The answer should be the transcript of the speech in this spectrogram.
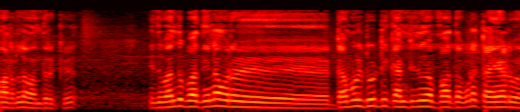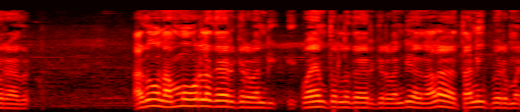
மாடலில் வந்திருக்கு. இது வந்து பார்த்திங்கன்னா ஒரு டபுள் டியூட்டி கண்டினியூவாக பார்த்தா கூட டயர்டு வராது. அதுவும் நம்ம ஊரில் தயாரிக்கிற வண்டி கோயம்புத்தூரில் தயாரிக்கிற வண்டி அதனால் தனி பெருமை.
